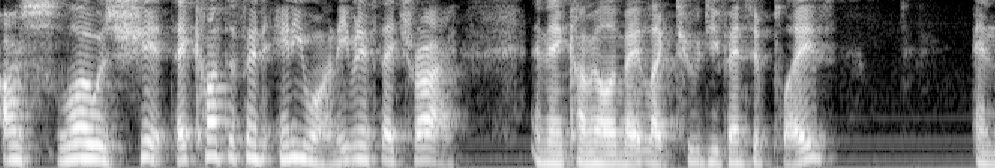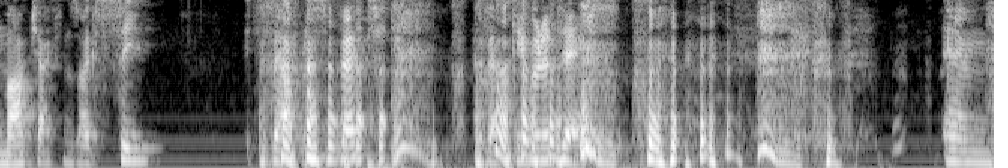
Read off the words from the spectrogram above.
are slow as shit. They can't defend anyone, even if they try. And then Carmelo made like two defensive plays, and Mark Jackson's like, see, it's about respect, about giving a damn. And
